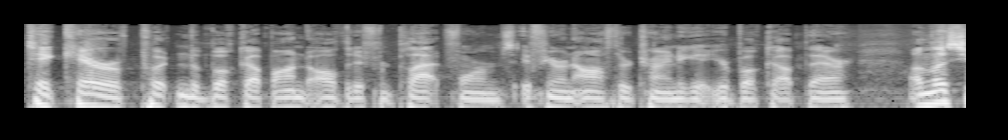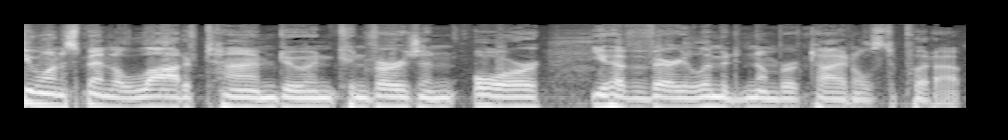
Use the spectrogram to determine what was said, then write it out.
take care of putting the book up onto all the different platforms if you're an author trying to get your book up there. Unless you want to spend a lot of time doing conversion or you have a very limited number of titles to put up.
